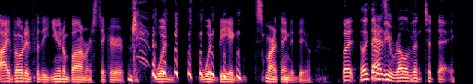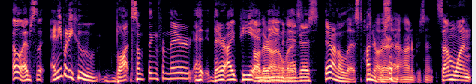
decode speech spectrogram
I voted for the Unabomber sticker would would be a smart thing to do. But I feel like that as- would be relevant today. Oh, absolutely. Anybody who bought something from there, eh, their IP Oh, and they're name and list. address, they're on a list, hundred Oh, they're percent. hundred percent. Someone,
